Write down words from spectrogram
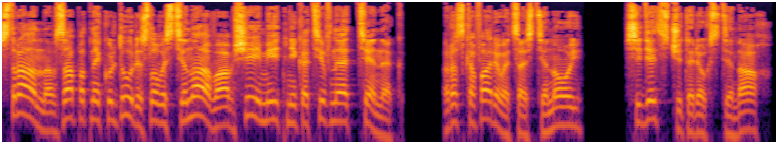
Странно, в западной культуре слово «стена» вообще имеет негативный оттенок. Разговаривать со стеной, сидеть в четырех стенах.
